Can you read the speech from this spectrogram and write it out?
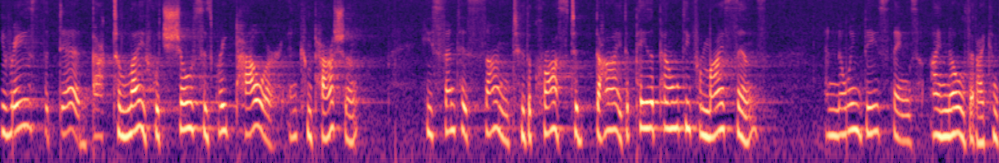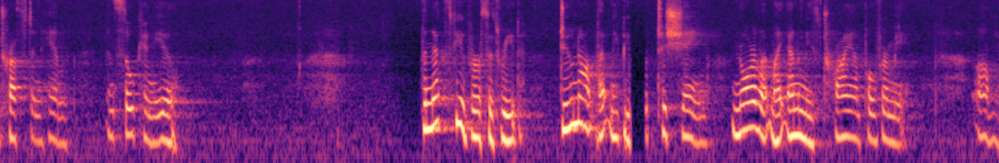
He raised the dead back to life, which shows his great power and compassion. He sent his son to the cross to die, to pay the penalty for my sins. And knowing these things, I know that I can trust in him, and so can you. The next few verses read Do not let me be put to shame, nor let my enemies triumph over me. Um,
